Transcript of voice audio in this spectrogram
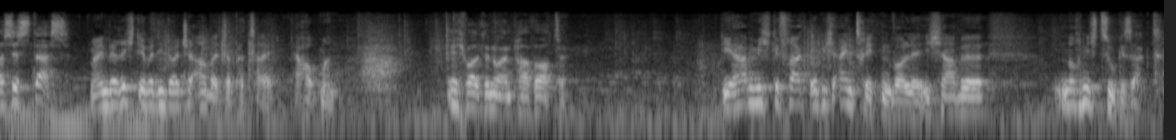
Was ist das? Mein Bericht über die Deutsche Arbeiterpartei, Herr Hauptmann. Ich wollte nur ein paar Worte. Die haben mich gefragt, ob ich eintreten wolle. Ich habe noch nicht zugesagt.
